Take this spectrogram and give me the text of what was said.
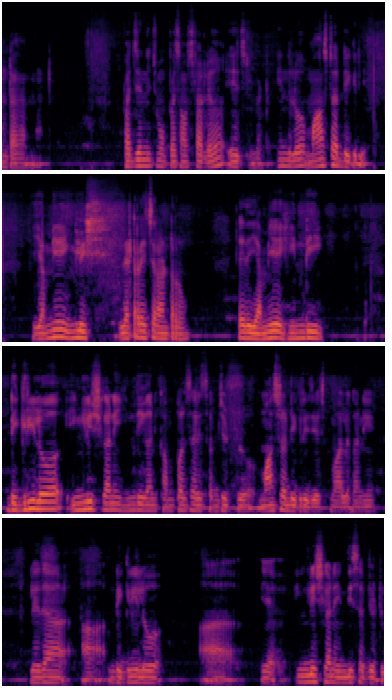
ఉంటుంది అన్నమాట పద్దెనిమిది నుంచి ముప్పై సంవత్సరాలు ఏజ్ లిమిట్ ఇందులో master degree MA English literature అంటారు. లేదా ఎంఏ హిందీ డిగ్రీలో ఇంగ్లీష్ కానీ హిందీ కానీ కంపల్సరీ సబ్జెక్టులు మాస్టర్ డిగ్రీ చేసిన వాళ్ళు కానీ లేదా డిగ్రీలో ఇంగ్లీష్ కానీ హిందీ సబ్జెక్టు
